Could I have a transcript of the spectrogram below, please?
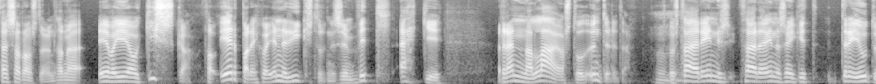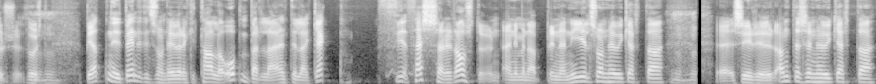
þessa ráðstöfun. Þannig að ef að ég á að gíska, þá er bara eitthvað inni ríkistjórnin sem vill ekki renna lagastóð undir þetta. Þú veist, það er, eini, það er eina sem ég get dreigð út úr þessu. Þú veist, Bjarnið Benediktsson hefur ekki talað ofinberlega endilega gegn þessari ráðstöfun, en ég meina Brynja Níelsson hefur gert það, mm -hmm. Sigriður Andersen hefur gert það,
